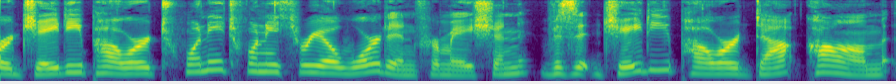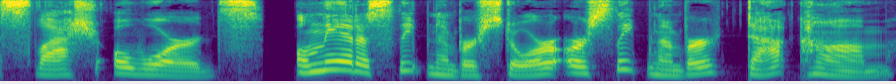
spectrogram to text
For JD Power 2023 award information, visit jdpower.com/awards. Only at a Sleep Number store or sleepnumber.com.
